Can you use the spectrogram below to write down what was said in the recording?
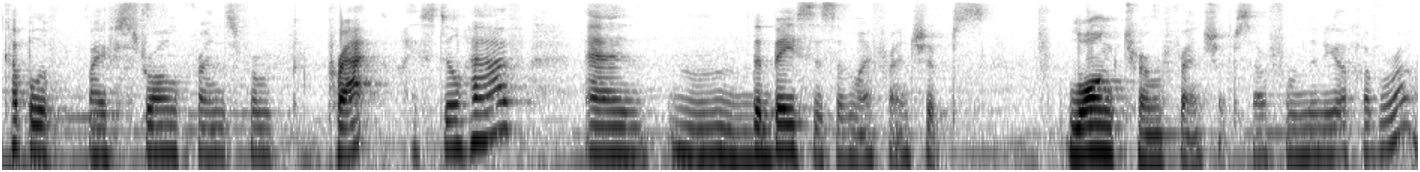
couple of my strong friends from Pratt, I still have. And mm, the basis of my friendships, long term friendships, are from the New York Chavurah.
